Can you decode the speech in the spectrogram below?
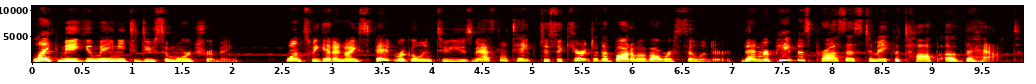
Like me, you may need to do some more trimming. Once we get a nice fit, we're going to use masking tape to secure it to the bottom of our cylinder. Then repeat this process to make the top of the hat.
